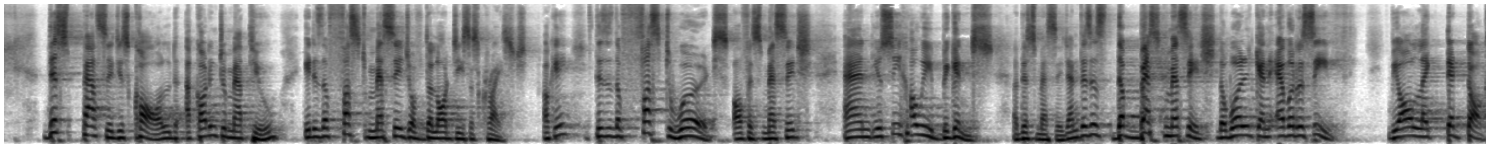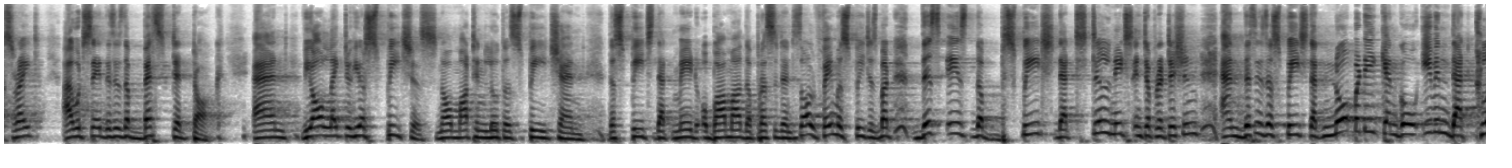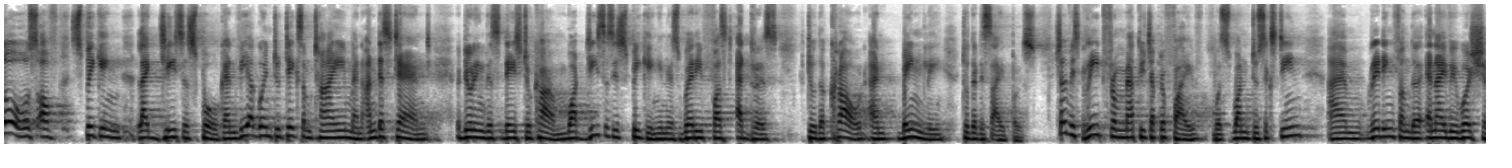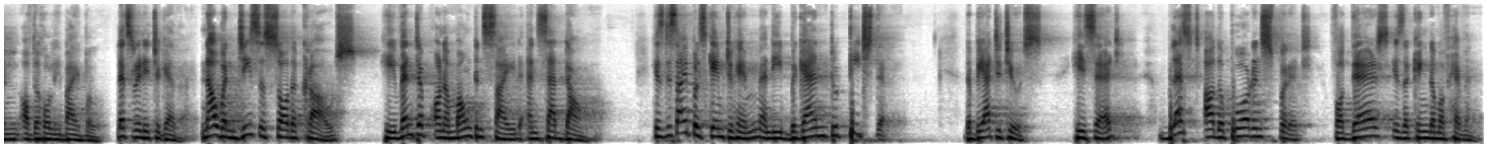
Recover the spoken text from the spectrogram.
This passage is called, according to Matthew, it is the first message of the Lord Jesus Christ. Okay? This is the first words of his message. And you see how he begins uh, this message. And this is the best message the world can ever receive. We all like TED Talks, right? I would say this is the best TED Talk. And we all like to hear speeches. Now, Martin Luther's speech and the speech that made Obama the president. It's all famous speeches, but this is the speech that still needs interpretation. And this is a speech that nobody can go even that close of speaking like Jesus spoke. And we are going to take some time and understand during these days to come what Jesus is speaking in his very first address to the crowd and mainly to the disciples. Shall we read from Matthew chapter 5, verse 1 to 16? I am reading from the NIV version of the Holy Bible. Let's read it together. Now, when Jesus saw the crowds, he went up on a mountainside and sat down. His disciples came to him and he began to teach them the Beatitudes. He said, Blessed are the poor in spirit, for theirs is the kingdom of heaven.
